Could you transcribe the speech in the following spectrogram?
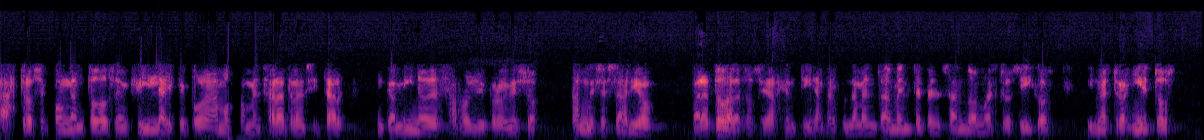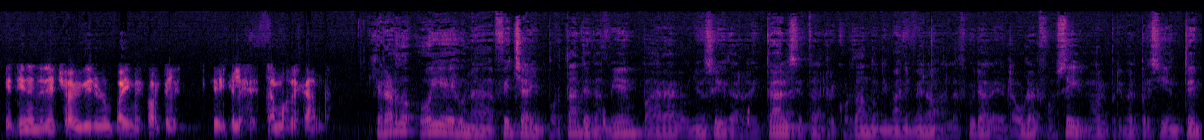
astros se pongan todos en fila y que podamos comenzar a transitar un camino de desarrollo y progreso tan necesario para toda la sociedad argentina, pero fundamentalmente pensando en nuestros hijos y nuestros nietos que tienen derecho a vivir en un país mejor que, el que les estamos dejando. Gerardo, hoy es una fecha importante también para la Unión Cívica Radical. Se están recordando ni más ni menos a la figura de Raúl Alfonsín, ¿no? el primer presidente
